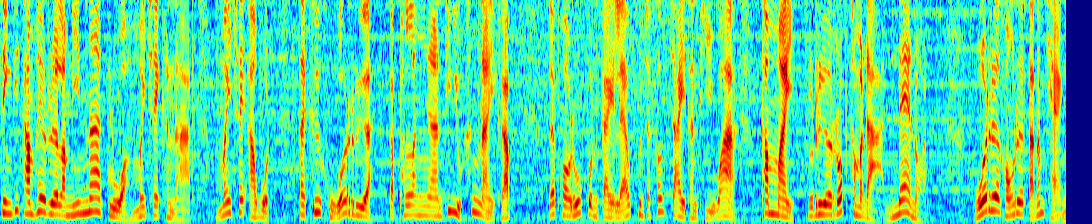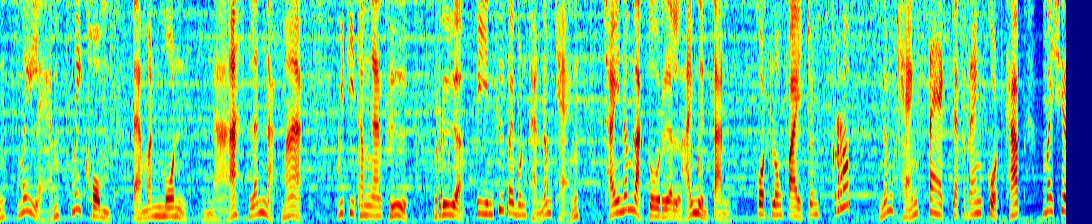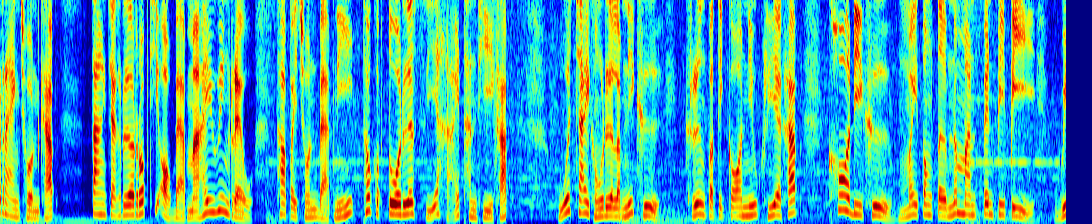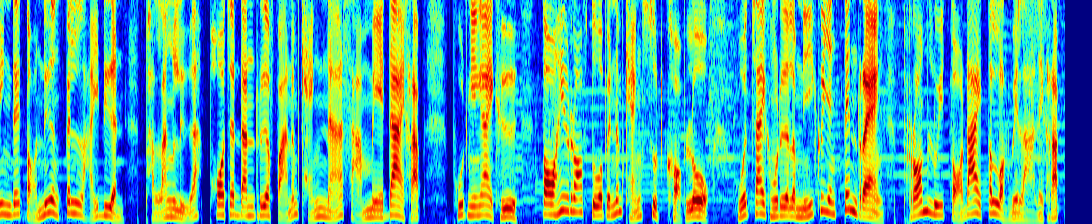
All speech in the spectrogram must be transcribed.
สิ่งที่ทำให้เรือลำนี้น่ากลัว ไม่ใช่ขนาด ไม่ใช่อาวุธ แต่คือหัวเรือกับพลังงานที่อยู่ข้างในครับ และพอรู้กลไกแล้วคุณจะเข้าใจทันทีว่าทำไมเรือรบธรรมดาแน่นอน หัวเรือของเรือตัดน้ำแข็งไม่แหลมไม่คม แต่มันมน หนาและหนักมาก วิธีทำงานคือ เรือปีนขึ้นไปบนแผ่นน้ำแข็ง ใช้น้ำหนักตัวเรือหลายหมื่นตัน กดลงไปจนกรอบน้ำแข็งแตกจากแรงกดครับ ไม่ใช่แรงชนครับ ต่างจากเรือรบที่ออกแบบมาให้วิ่งเร็ว ถ้าไปชนแบบนี้เท่ากับตัวเรือเสียหายทันทีครับ หัวใจของเรือลำนี้คือ เครื่องปฏิกรณ์นิวเคลียร์ครับ ข้อดีคือไม่ต้องเติมน้ำมันเป็นปีๆ วิ่งได้ต่อเนื่องเป็นหลายเดือน พลังเหลือพอจะดันเรือฝาน้ำแข็งหนา 3 เมตรได้ครับ พูดง่ายๆ คือ ต่อให้รอบตัวเป็นน้ำแข็งสุดขอบโลก หัวใจของเรือลำนี้ก็ยังเต้นแรง พร้อมลุยต่อได้ตลอดเวลาเลยครับ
